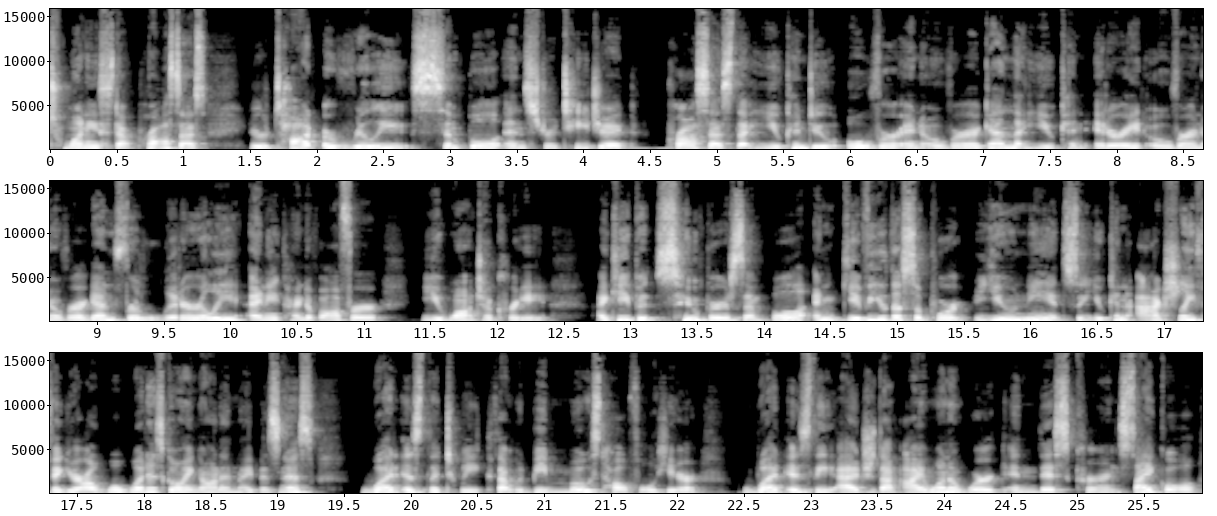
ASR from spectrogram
20 step process. You're taught a really simple and strategic process that you can do over and over again, that you can iterate over and over again for literally any kind of offer you want to create. I keep it super simple and give you the support you need so you can actually figure out well, what is going on in my business? What is the tweak that would be most helpful here? What is the edge that I want to work in this current cycle?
